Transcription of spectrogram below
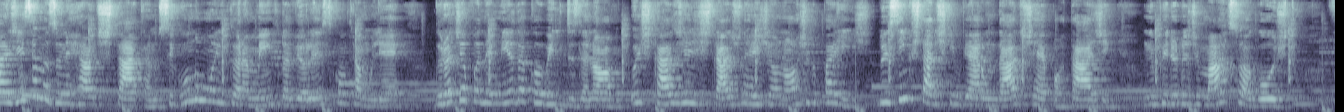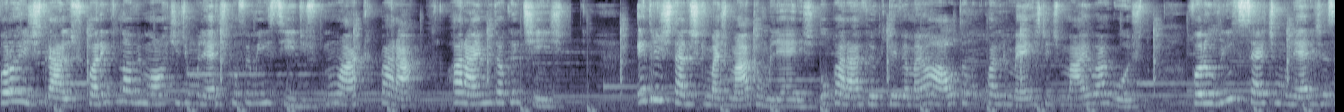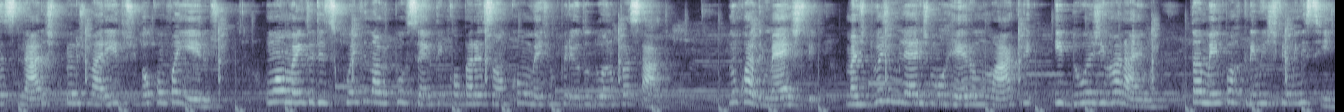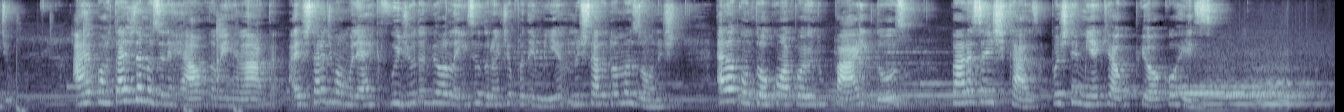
A Agência Amazônia Real destaca, no segundo monitoramento da violência contra a mulher, Durante a pandemia da Covid-19, os casos registrados na região norte do país. Dos cinco estados que enviaram dados de reportagem, no período de março a agosto, foram registrados 49 mortes de mulheres por feminicídios no Acre, Pará, Roraima e Tocantins. Entre os estados que mais matam mulheres, o Pará foi o que teve a maior alta no quadrimestre de maio a agosto. Foram 27 mulheres assassinadas pelos maridos ou companheiros, um aumento de 59% em comparação com o mesmo período do ano passado. No quadrimestre, mais duas mulheres morreram no Acre e duas em Roraima, também por crimes de feminicídio. A reportagem da Amazônia Real também relata a história de uma mulher que fugiu da violência durante a pandemia no estado do Amazonas. Ela contou com o apoio do pai idoso para sair de casa, pois temia que algo pior ocorresse.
